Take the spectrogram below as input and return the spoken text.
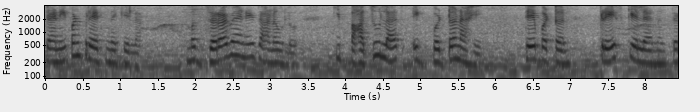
त्याने पण प्रयत्न केला. मग जरा वेळाने जाणवलं की बाजूलाच एक बटन आहे. ते बटन प्रेस केल्यानंतर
